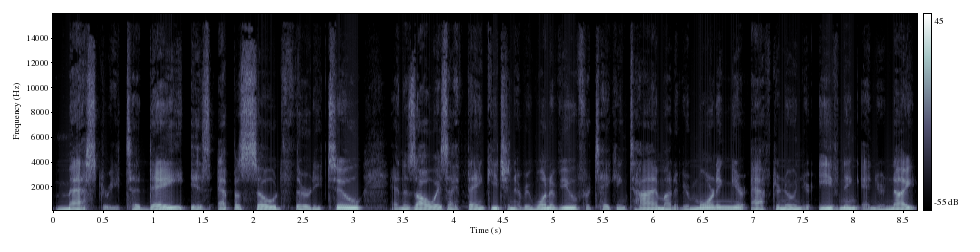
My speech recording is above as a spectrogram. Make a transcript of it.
Mastery. Today is episode 32, and as always, I thank each and every one of you for taking time out of your morning, your afternoon, your evening, and your night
